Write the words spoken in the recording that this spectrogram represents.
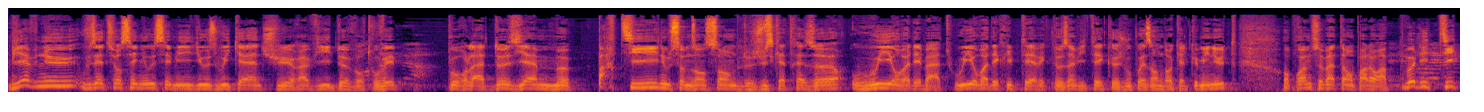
Bienvenue, vous êtes sur CNews, c'est Midi News Weekend. Je suis ravi de vous retrouver pour la deuxième partie. Nous sommes ensemble jusqu'à 13h. Oui, on va débattre. Oui, on va décrypter avec nos invités que je vous présente dans quelques minutes. Au programme ce matin, on parlera politique.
